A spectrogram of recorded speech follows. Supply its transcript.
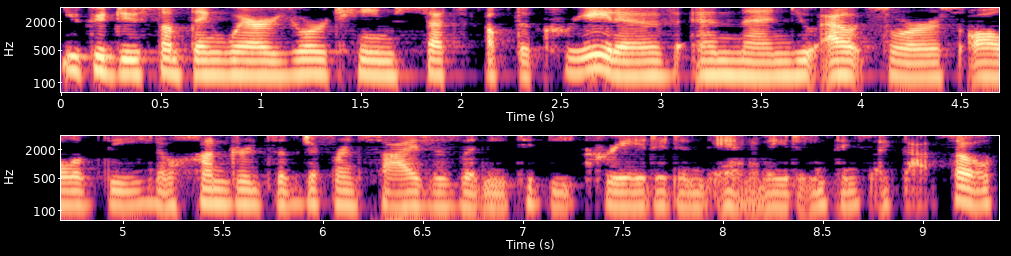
you could do something where your team sets up the creative and then you outsource all of the, you know, hundreds of different sizes that need to be created and animated and things like that. So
